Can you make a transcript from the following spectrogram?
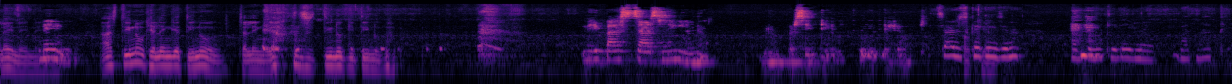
नहीं नहीं नहीं। नहीं। आज तीनों खेलेंगे तीनों चलेंगे। आज तीनों की तीनों। मेरे पास चार्ज नहीं है ना? है। चार्ज कर लीजिए ना। आप के लिए मैं बात में आती हूँ।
